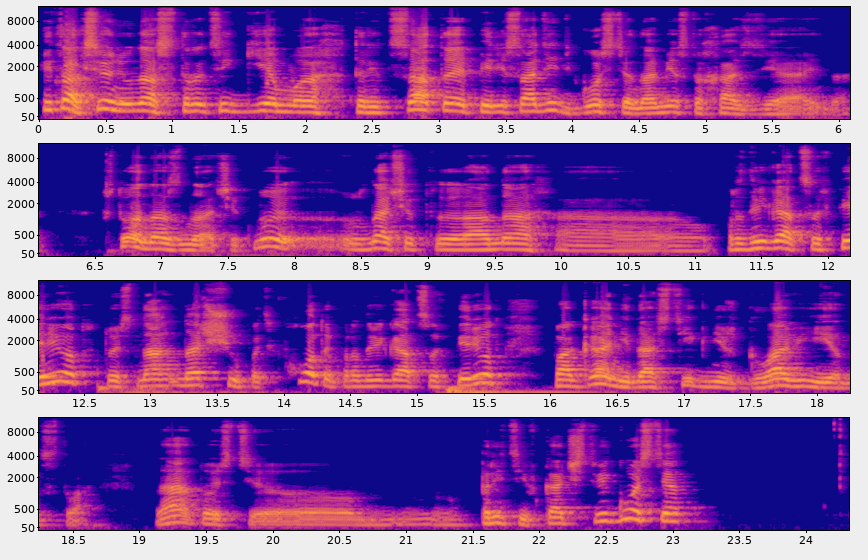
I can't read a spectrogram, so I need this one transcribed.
Итак, сегодня у нас стратегема 30 пересадить гостя на место хозяина. Что она значит? Ну, значит, она а, продвигаться вперед, то есть на, нащупать вход и продвигаться вперед, пока не достигнешь главенства. Да, то есть э, прийти в качестве гостя.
